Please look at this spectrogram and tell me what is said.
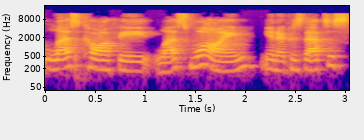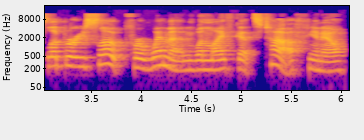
less coffee, less wine, you know, because that's a slippery slope for women when life gets tough. You know,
